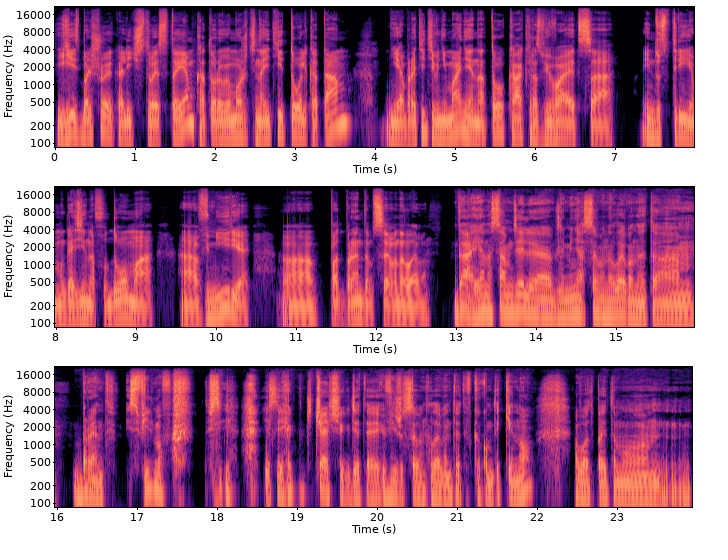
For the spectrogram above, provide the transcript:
есть большое количество STM, которые вы можете найти только там, и обратите внимание на то, как развивается индустрия магазинов у дома э, в мире э, под брендом 7-Eleven. Да, я на самом деле, для меня 7-Eleven это бренд из фильмов. Если я чаще где-то вижу 7-Eleven, то это в каком-то кино. Вот, поэтому он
